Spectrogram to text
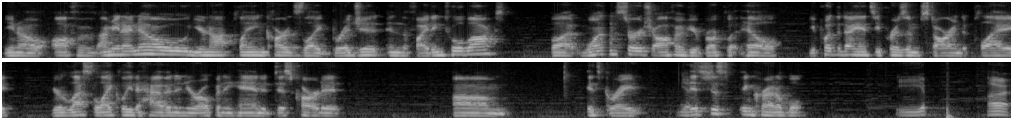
You know, off of. I mean, I know you're not playing cards like Brigette in the fighting toolbox, but one search off of your Brooklet Hill, you put the Diancie Prism Star into play. You're less likely to have it in your opening hand and discard it. Um, it's great. Yes. It's just incredible. Yep. All right.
